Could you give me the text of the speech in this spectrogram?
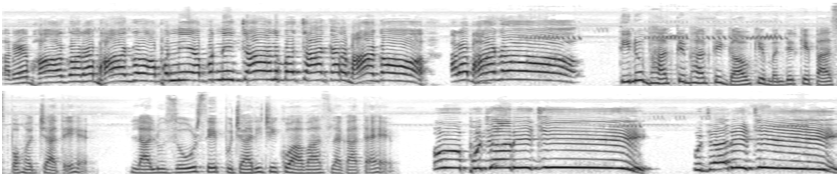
अरे भागो अरे भागो अपनी अपनी जान बचा कर भागो अरे भागो। तीनों भागते भागते गाँव के मंदिर के पास पहुँच जाते हैं। लालू ज़ोर से पुजारी जी को आवाज़ लगाता है। ओ पुजारी जी पुजारी जी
